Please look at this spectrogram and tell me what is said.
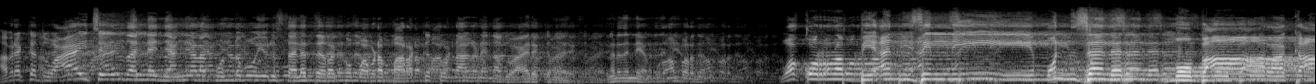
അവരൊക്കെ ദ്വായ് ചെയ്ത് തന്നെ ഞങ്ങളെ കൊണ്ടുപോയി ഒരു സ്ഥലത്ത് ഇറക്കുമ്പോൾ അവിടെ ബറക്കത്തുണ്ടാകണമെന്നാ ദ്വായരക്കുന്നത് അങ്ങനെ തന്നെയാ ഖുർആൻ وقل رب أنزلني منزلا مباركا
